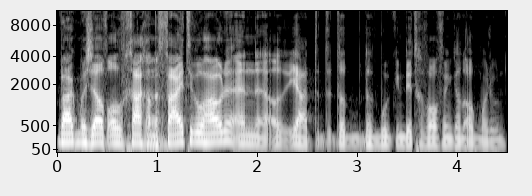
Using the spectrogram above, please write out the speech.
waar ik mezelf altijd graag aan de feiten wil houden. En eh, ja, dat, dat, dat moet ik in dit geval vind ik dan ook maar doen.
